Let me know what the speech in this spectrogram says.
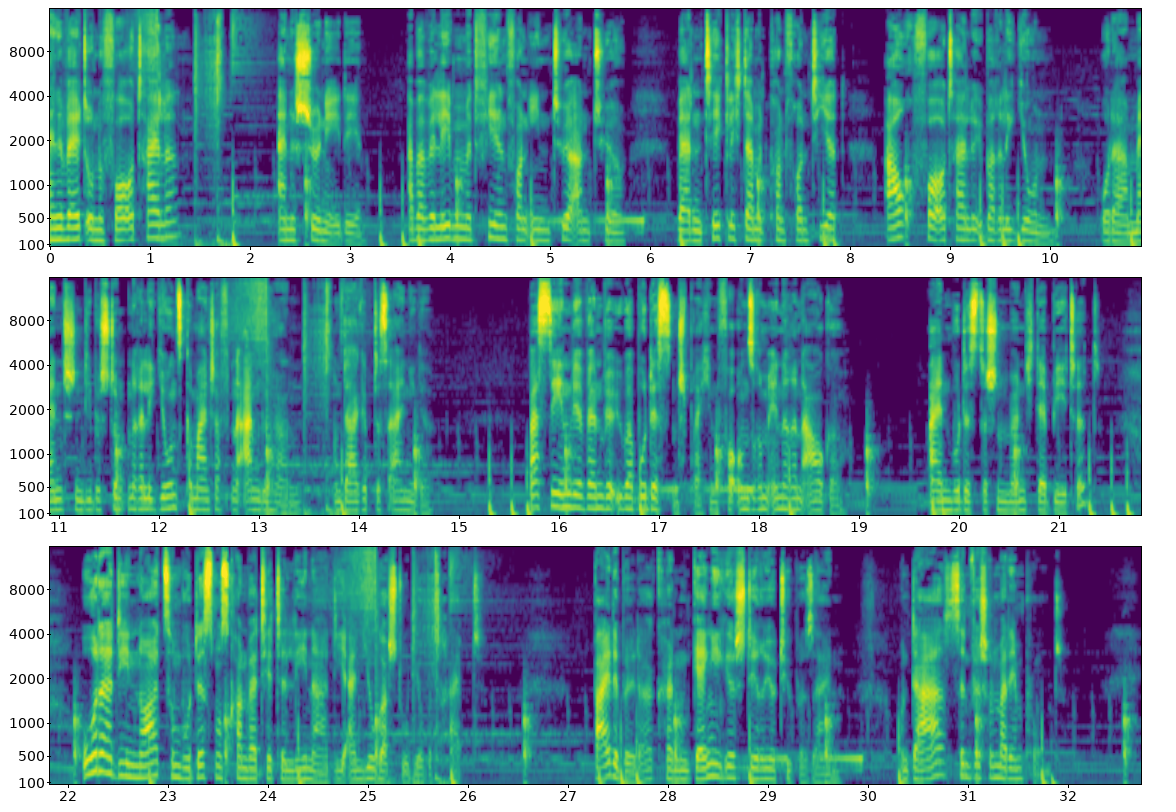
Eine Welt ohne Vorurteile? Eine schöne Idee. Aber wir leben mit vielen von ihnen Tür an Tür, werden täglich damit konfrontiert, auch Vorurteile über Religionen oder Menschen, die bestimmten Religionsgemeinschaften angehören. Und da gibt es einige. Was sehen wir, wenn wir über Buddhisten sprechen, vor unserem inneren Auge? Einen buddhistischen Mönch, der betet? Oder die neu zum Buddhismus konvertierte Lena, die ein Yoga-Studio betreibt? Beide Bilder können gängige Stereotype sein. Und da sind wir schon bei dem Punkt.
